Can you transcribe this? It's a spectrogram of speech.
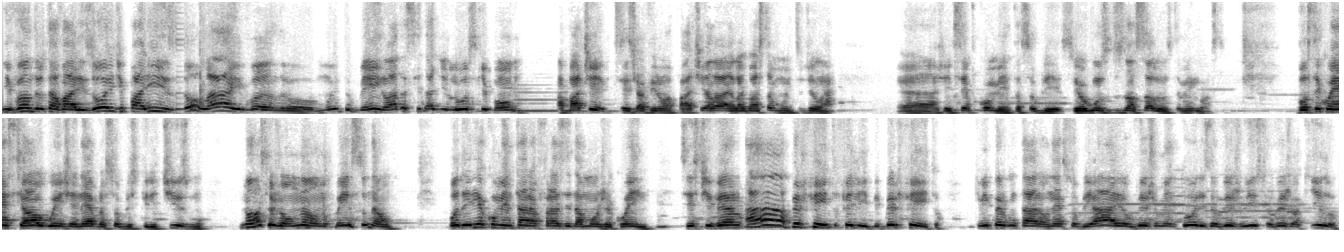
Ivandro Tavares, oi de Paris. Olá, Ivandro. Muito bem, lá da Cidade de Luz, que bom. A Paty, vocês já viram a Paty, ela, ela gosta muito de lá. É, a gente sempre comenta sobre isso, e alguns dos nossos alunos também gostam. Você conhece algo em Genebra sobre o Espiritismo? Nossa, João, não, não conheço não. Poderia comentar a frase da Monja Coen? Se estiver... Ah, perfeito, Felipe, perfeito. Que me perguntaram, né, sobre, ah, eu vejo mentores, eu vejo isso, eu vejo aquilo.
